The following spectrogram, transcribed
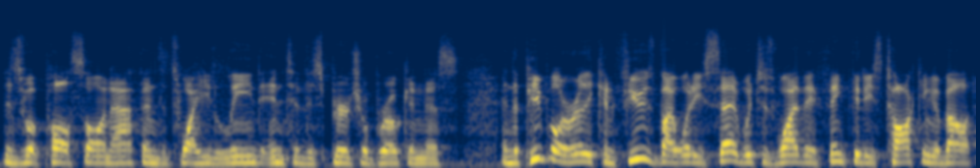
This is what Paul saw in Athens. It's why he leaned into the spiritual brokenness. And the people are really confused by what he said, which is why they think that he's talking about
